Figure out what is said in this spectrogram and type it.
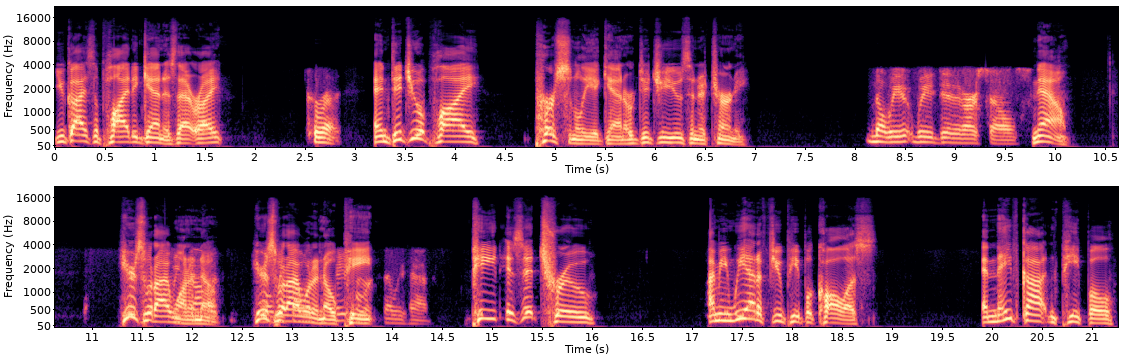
you guys applied again. Is that right? Correct. And did you apply personally again, or did you use an attorney? No, we we did it ourselves. Now, here's what I want to know. Here's well, what I want to know, Pete. That we had. Pete, is it true? I mean, we had a few people call us, and they've gotten people,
